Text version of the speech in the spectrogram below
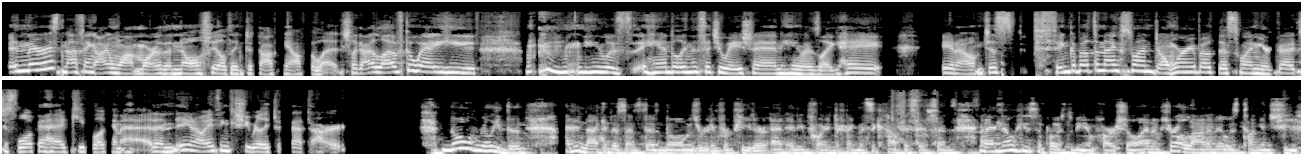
And there is nothing I want more than Noel Fielding to talk me off the ledge. Like I love the way he he was handling the situation. He was like, "Hey, you know, just think about the next one. Don't worry about this one. You're good. Just look ahead. Keep looking ahead." And you know, I think she really took that to heart. Noel really did. I did not get the sense that Noel was rooting for Peter at any point during this competition. And I know he's supposed to be impartial, and I'm sure a lot of it was tongue in cheek.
